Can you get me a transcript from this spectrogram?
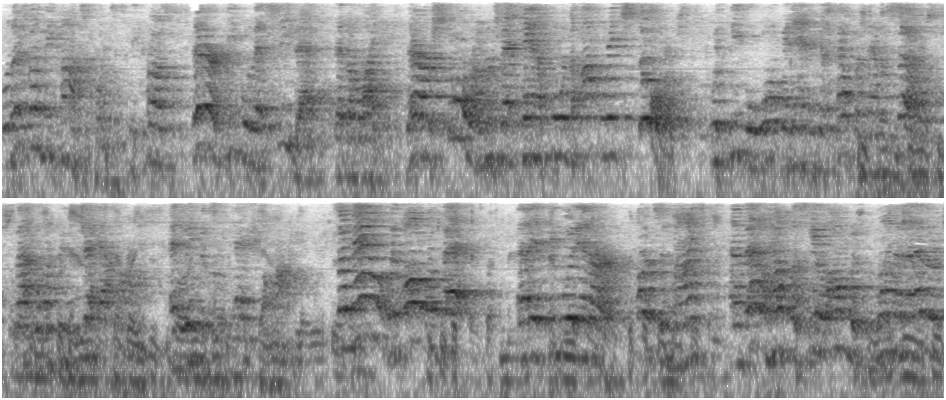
Well, there's going to be consequences because there are people that see that that don't like it. There are store owners that can't afford to operate stores with people walking in and just helping themselves without going through the checkout line and leaving some cash behind. So now, with all of that, uh, if you would, in our hearts and minds, and that'll help us get along with one another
